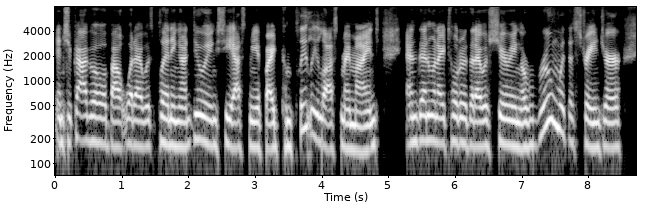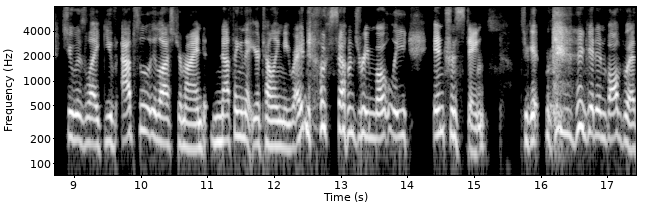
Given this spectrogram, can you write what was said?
in Chicago about what I was planning on doing, she asked me if I'd completely lost my mind. And then when I told her that I was sharing a room with a stranger, she was like, You've absolutely lost your mind. Nothing that you're telling me right now sounds remotely interesting to get get involved with.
